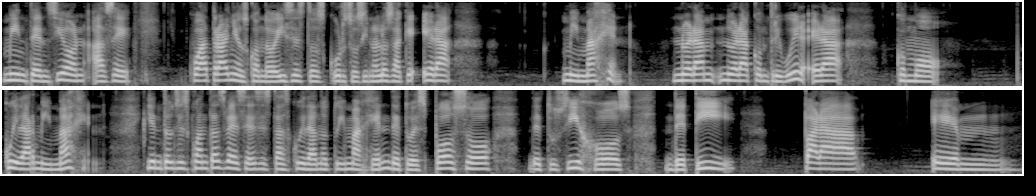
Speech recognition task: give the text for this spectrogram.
mi intención hace cuatro años cuando hice estos cursos y no los saqué, era mi imagen. No era, no era contribuir, era como cuidar mi imagen. Y entonces, ¿cuántas veces estás cuidando tu imagen de tu esposo, de tus hijos, de ti, para, em,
